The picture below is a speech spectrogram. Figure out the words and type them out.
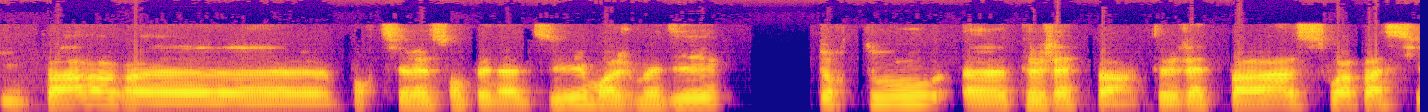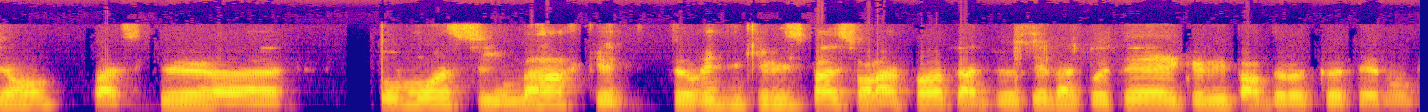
Il part euh, pour tirer son penalty. Moi, je me dis, surtout, euh, te jette pas. Te jette pas, sois patient parce que euh, au moins s'il marque et te ridiculise pas sur la fin, à te jeter d'un côté et que lui parte de l'autre côté. Donc,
